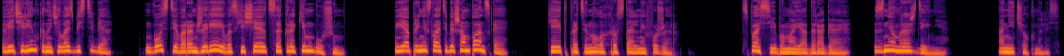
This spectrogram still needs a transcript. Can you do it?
«Вечеринка началась без тебя. Гости в оранжерее восхищаются кракембушем. Я принесла тебе шампанское». Кейт протянула хрустальный фужер. «Спасибо, моя дорогая. С днем рождения». Они чокнулись.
